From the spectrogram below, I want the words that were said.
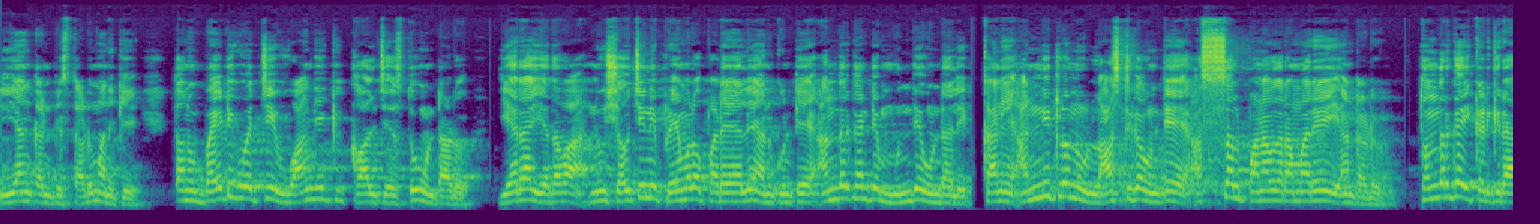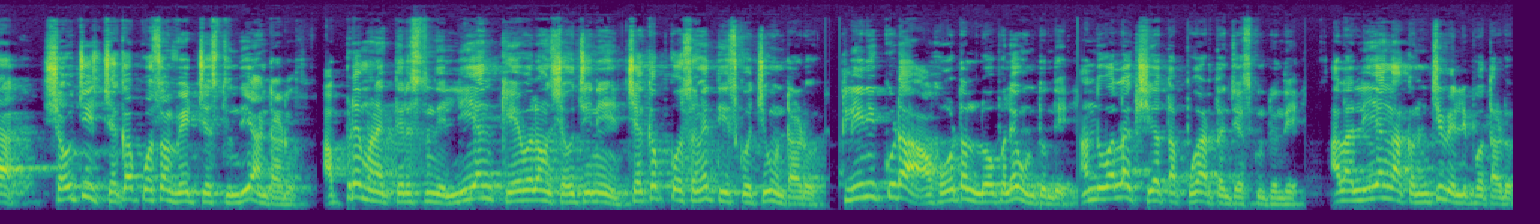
లియాంగ్ కనిపిస్తాడు మనకి. తను బయటికి వచ్చి వాంగికి కాల్ చేస్తూ ఉంటాడు. ఎరా ఎదవా నువ్వు శౌచిని ప్రేమలో పడేయాలి అనుకుంటే అందరికంటే ముందే ఉండాలి. కానీ అన్నిట్లో నువ్వు లాస్ట్గా ఉంటే అస్సలు పనవదరా మరే అంటాడు. తొందరగా ఇక్కడికి రా శౌచి చెకప్ కోసం వెయిట్ చేస్తుంది అంటాడు. అప్పుడే మనకు తెలుస్తుంది లియాంగ్ కేవలం శౌచిని చెకప్ కోసమే తీసుకొచ్చి ఉంటాడు. క్లినిక్ కూడా ఆ హోటల్ లోపలే ఉంటుంది. అందువల్ల క్షియ తప్పుగా అర్థం చేసుకుంటుంది. అలా లియాంగ్ అక్కడ నుంచి వెళ్ళిపోతాడు.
